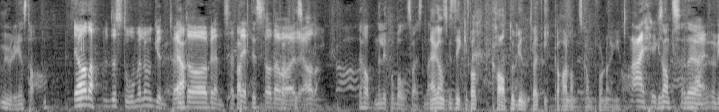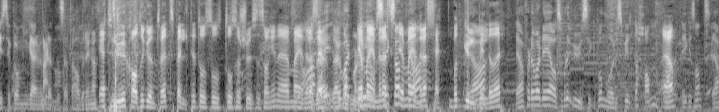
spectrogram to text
muligens tatt den. Ja da, det sto mellom Gundtvedt Ja, og Brendesæter. faktisk, Så det var faktisk. Ja da. Jeg hadde den litt på bollesveisen der. Jeg er ganske sikker på at Cato Gundtvedt ikke har landskamp for Norge. Nei, ikke sant? Det Nei. visste ikke om Geirmund Brendesæter hadde det engang. Jeg tror Cato Gundtvedt spilte i 2007-sesongen. Jeg mener er Ja. jeg har sett den på et gullbilde der. Ja, for det var det jeg også ble usikker på. Når spilte han? Ja. Ikke sant? Ja.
